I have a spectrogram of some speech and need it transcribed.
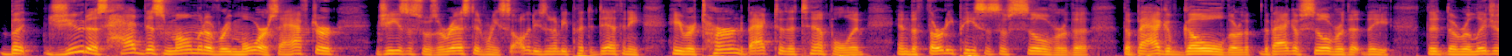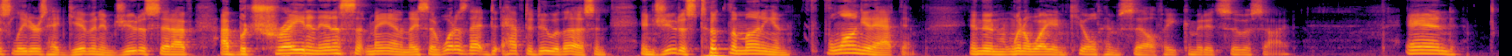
But Judas had this moment of remorse after Jesus was arrested, when he saw that he was going to be put to death, and he, he returned back to the temple and, and the 30 pieces of silver, the, the bag of gold or the, the bag of silver that the, the, the religious leaders had given him, Judas said, I've, I've betrayed an innocent man. And they said, What does that have to do with us? And, and Judas took the money and flung it at them and then went away and killed himself. He committed suicide. And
